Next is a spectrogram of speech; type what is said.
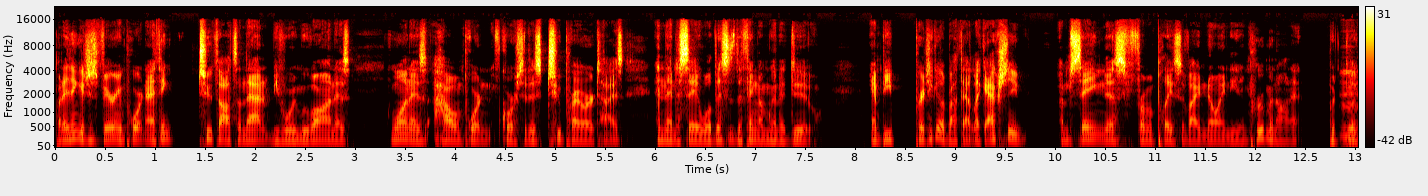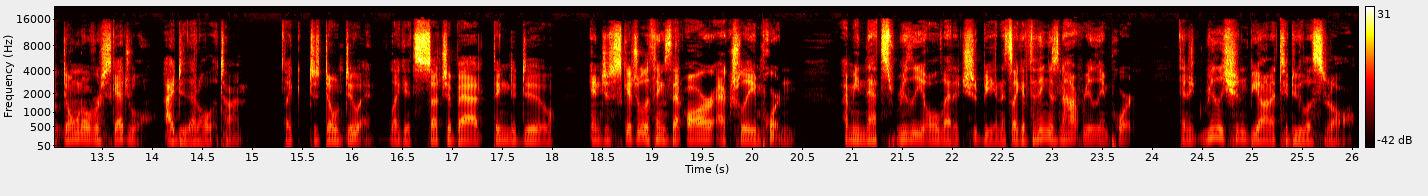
but I think it's just very important. I think two thoughts on that before we move on is one is how important, of course, it is to prioritize, and then to say, well, this is the thing I'm going to do, and be particular about that. Like, actually, I'm saying this from a place of I know I need improvement on it, but mm. like, don't overschedule. I do that all the time. Like, just don't do it. Like, it's such a bad thing to do, and just schedule the things that are actually important. I mean, that's really all that it should be. And it's like if the thing is not really important, then it really shouldn't be on a to-do list at all.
